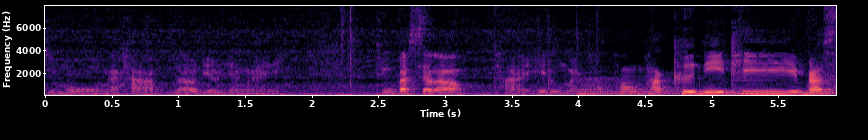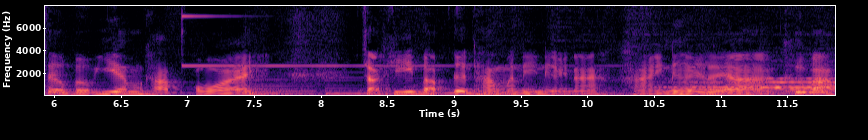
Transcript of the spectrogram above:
กี่โมงนะครับ แล้วเดี๋ยวยังไง ถึงบราเซลแล้วถ่ายให้ดูใหม่ครับห้องพักคืนนี้ที่บราเซลเบลเยียมครับ โอ้ยจากที่แบบเดินทางมาเหนื่อยๆนะ หายเหนื่อยเลยอะคือแบบ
